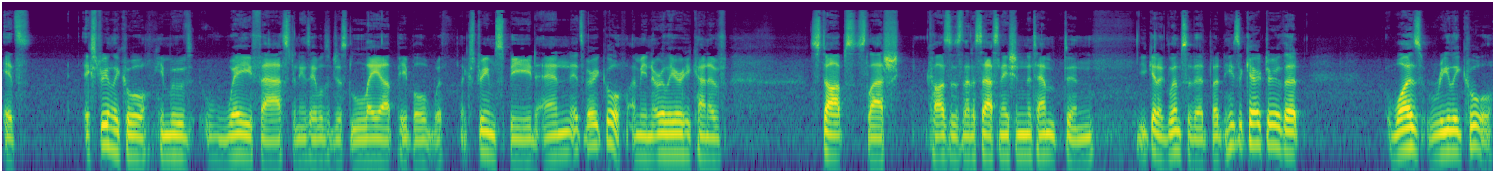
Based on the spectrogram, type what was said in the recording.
it's extremely cool. He moves way fast and he's able to just lay up people with extreme speed and it's very cool. I mean, earlier he kind of stops slash causes that assassination attempt and you get a glimpse of it, but he's a character that was really cool.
